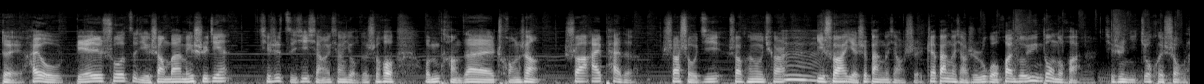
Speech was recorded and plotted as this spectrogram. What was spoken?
对，还有别说自己上班没时间，其实仔细想一想，有的时候我们躺在床上刷 iPad、刷手机、刷朋友圈，嗯一刷也是半个小时。这半个小时如果换做运动的话，其实你就会瘦了。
